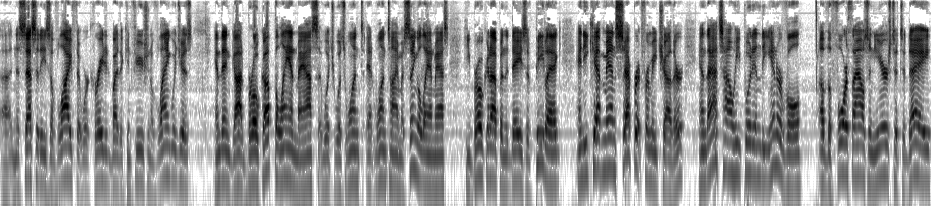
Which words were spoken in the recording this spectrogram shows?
uh, necessities of life that were created by the confusion of languages. And then God broke up the landmass which was one at one time a single landmass. He broke it up in the days of Peleg and he kept men separate from each other and that's how he put in the interval of the 4,000 years to today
